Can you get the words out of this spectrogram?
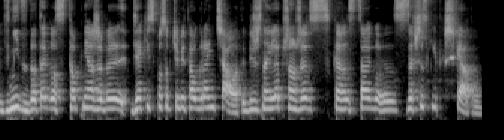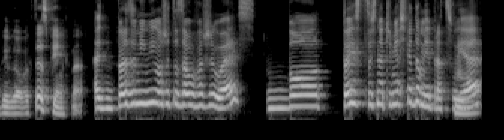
w nic do tego stopnia, żeby w jakiś sposób ciebie to ograniczało. Ty bierzesz najlepszą rzecz z, z całego, ze wszystkich tych światów biegowych. To jest piękne. Bardzo mi miło, że to zauważyłeś, bo to jest coś, na czym ja świadomie pracuję. Hmm.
